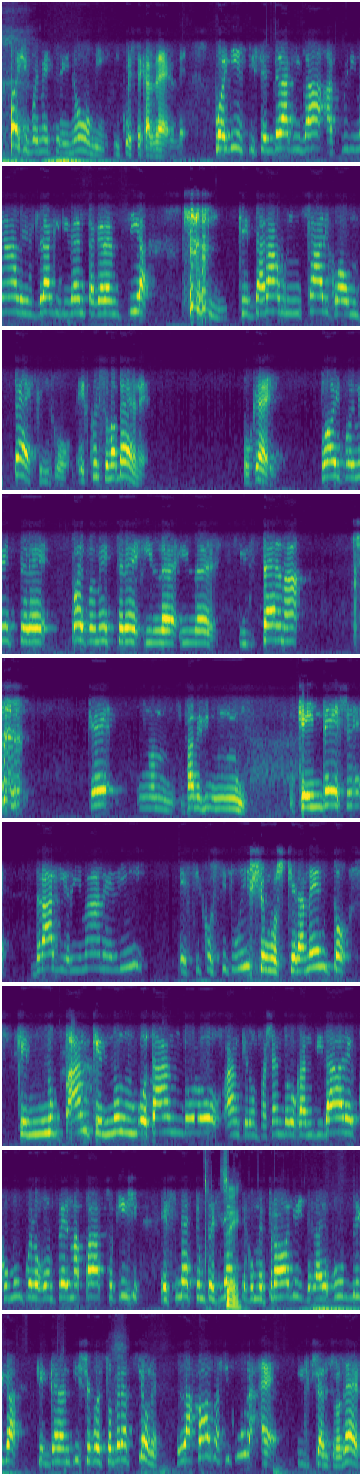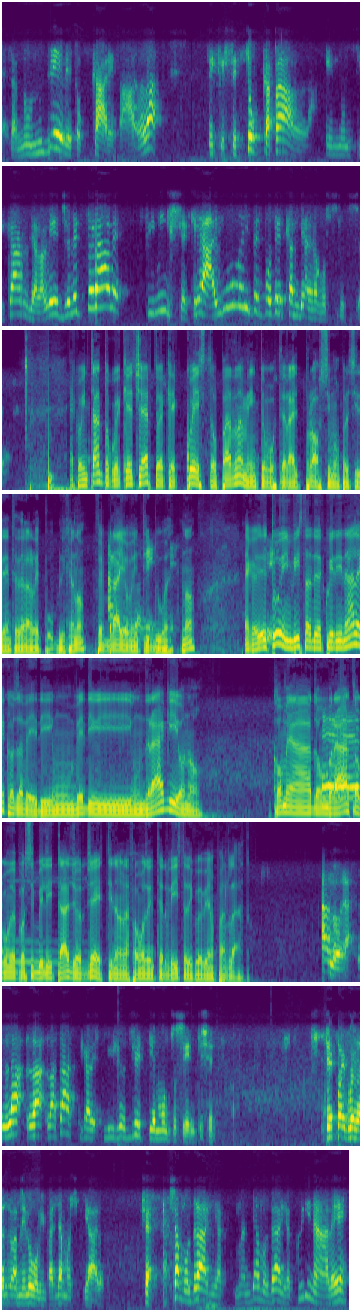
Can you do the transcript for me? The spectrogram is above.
Poi ci puoi mettere i nomi in queste caselle, puoi dirti se Draghi va a Quirinale, il Draghi diventa garanzia che darà un incarico a un tecnico e questo va bene. Ok? Poi puoi mettere, poi puoi mettere il, il, il tema che um, fammi, che invece Draghi rimane lì e si costituisce uno schieramento che anche non votandolo, anche non facendolo candidare, comunque lo conferma a Palazzo Chigi e si mette un presidente sì. come Prodi della Repubblica che garantisce questa operazione. La cosa sicura è il centrodestra non deve toccare palla, perché se tocca palla e non si cambia la legge elettorale, finisce che ha i numeri per poter cambiare la Costituzione. Ecco, intanto quel che è certo è che questo Parlamento voterà il prossimo Presidente della Repubblica, no? Febbraio 22, no? Ecco, sì. tu in vista del Quirinale cosa vedi? Un, vedi un Draghi o no? Come ha adombrato eh, come possibilità Giorgetti, no? la famosa intervista di cui abbiamo parlato. Allora, la, la, la tattica di Giorgetti è molto semplice. C'è poi quella della Meloni, parliamoci chiaro. Cioè, facciamo Draghi, mandiamo Draghi al Quirinale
